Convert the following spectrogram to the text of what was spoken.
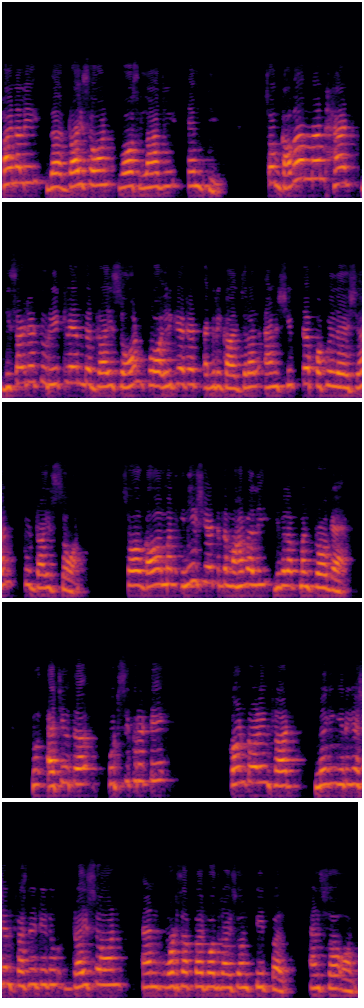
Finally, the dry zone was largely empty. So government had decided to reclaim the dry zone for irrigated agricultural and shift the population to dry zone. So government initiated the Mahaweli development program to achieve the food security, controlling flood, making irrigation facility to dry zone and water supply for the dry zone people, and so on.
